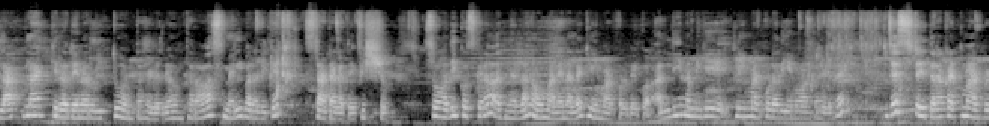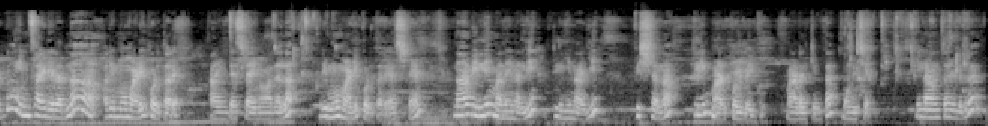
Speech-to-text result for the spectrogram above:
ಬ್ಲ್ಯಾಕ್ ಬ್ಲ್ಯಾಕ್ ಇರೋದೇನಾದ್ರು ಇತ್ತು ಅಂತ ಹೇಳಿದ್ರೆ ಒಂಥರ ಸ್ಮೆಲ್ ಬರೋದಕ್ಕೆ ಸ್ಟಾರ್ಟ್ ಆಗುತ್ತೆ ಫಿಶ್ಶು ಸೊ ಅದಕ್ಕೋಸ್ಕರ ಅದನ್ನೆಲ್ಲ ನಾವು ಮನೆಯಲ್ಲೇ ಕ್ಲೀನ್ ಮಾಡ್ಕೊಳ್ಬೇಕು. ಅಲ್ಲಿ ನಮಗೆ ಕ್ಲೀನ್ ಮಾಡ್ಕೊಡೋದು ಏನು ಅಂತ ಹೇಳಿದ್ರೆ ಜಸ್ಟ್ ಈ ಥರ ಕಟ್ ಮಾಡಿಬಿಟ್ಟು ಇನ್ಸೈಡ್ ಇರೋದನ್ನ ರಿಮೂವ್ ಮಾಡಿ ಕೊಡ್ತಾರೆ. ಆ ಇಂಟೆಸ್ಟೈನು ಅದೆಲ್ಲ ರಿಮೂವ್ ಮಾಡಿ ಕೊಡ್ತಾರೆ ಅಷ್ಟೇ. ನಾವಿಲ್ಲಿ ಮನೆಯಲ್ಲಿ ಕ್ಲೀನಾಗಿ ಫಿಶನ್ನು ಕ್ಲೀನ್ ಮಾಡ್ಕೊಳ್ಬೇಕು ಮಾಡೋಕ್ಕಿಂತ ಮುಂಚೆ. ಇಲ್ಲ ಅಂತ ಹೇಳಿದ್ರೆ,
